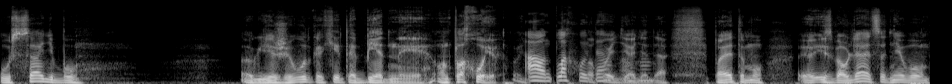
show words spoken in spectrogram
усадьбу, где живут какие-то бедные. Он плохой. А, он плохой, плохой да? дядя, Ага. да. Поэтому э, избавляется от него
